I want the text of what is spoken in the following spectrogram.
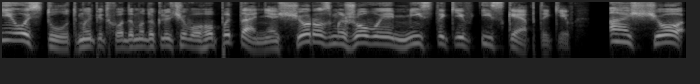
І ось тут ми підходимо до ключового питання, що розмежовує містиків і скептиків. А що,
